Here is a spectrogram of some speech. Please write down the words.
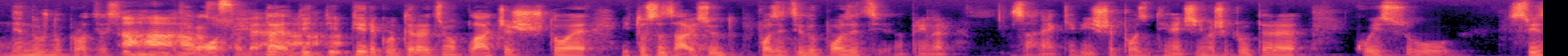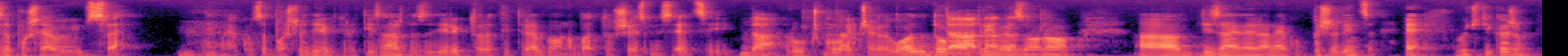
Ne nužno proces. Aha, aha, osobe, Da, aha, ti, ti, ti rekrutera recimo plaćaš što je, i to sad zavisi od pozicije do pozicije. Naprimer, za neke više pozicije, ti nećeš da imaš rekrutere koji su, svi zapošljavaju sve. Mhm. Nego neko zapošljava direktora. Ti znaš da za direktora ti treba ono bato šest meseci Da. ručkova Da. i čega god, dok, Da, na da, primjer, da, za ono a, dizajnera nekog pešadinca. E, hoću ti kažem,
